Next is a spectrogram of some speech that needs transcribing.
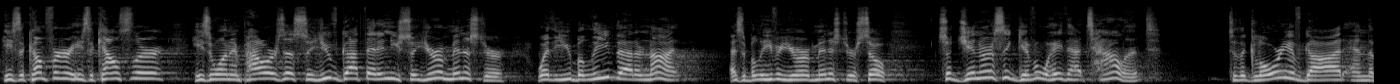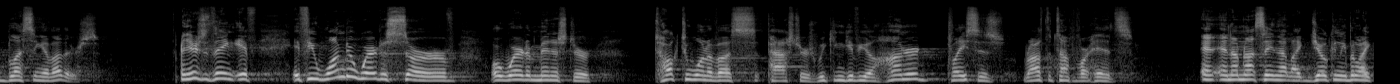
He's the comforter, He's the counselor, He's the one who empowers us. So you've got that in you. So you're a minister, whether you believe that or not. As a believer, you're a minister. So, so generously give away that talent to the glory of God and the blessing of others. And here's the thing if, if you wonder where to serve or where to minister, talk to one of us pastors. We can give you a hundred places right off the top of our heads. And, and I'm not saying that like jokingly, but like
